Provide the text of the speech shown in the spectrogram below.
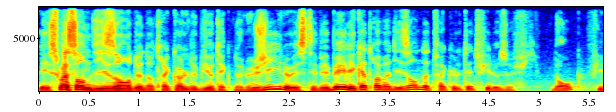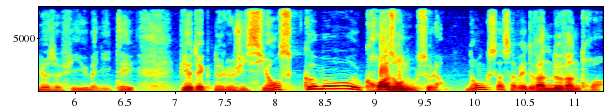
les 70 ans de notre école de biotechnologie, le STBB, et les 90 ans de notre faculté de philosophie. Donc, philosophie, humanité, biotechnologie, sciences. Comment croisons-nous cela? Donc ça, ça va être 22-23.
